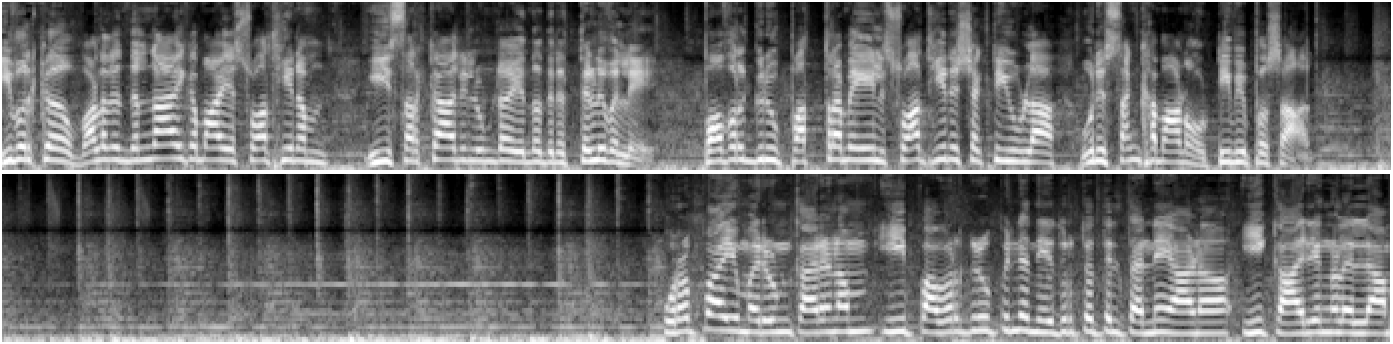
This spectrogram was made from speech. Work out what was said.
ഇവർക്ക് വളരെ നിർണായകമായ സ്വാധീനം ഈ സർക്കാരിലുണ്ട് എന്നതിന് തെളിവല്ലേ? പവർ ഗ്രൂപ്പ് അത്രമേൽ സ്വാധീന ശക്തിയുള്ള ഒരു സംഘമാണോ ടി വി പ്രസാദ്? ഉറപ്പായും അരുൺ കാരണം ഈ പവർ ഗ്രൂപ്പിന്റെ നേതൃത്വത്തിൽ തന്നെയാണ് ഈ കാര്യങ്ങളെല്ലാം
